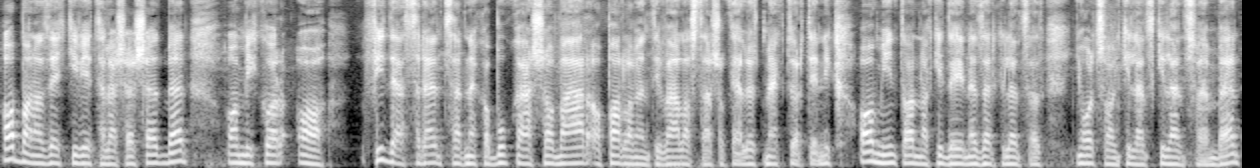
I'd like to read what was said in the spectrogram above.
Abban az egy kivételes esetben, amikor a Fidesz rendszernek a bukása már a parlamenti választások előtt megtörténik, amint annak idején 1989-90-ben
